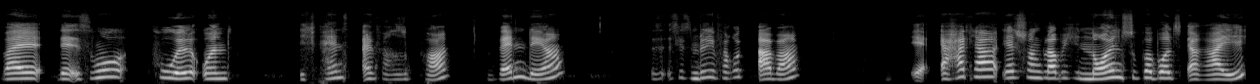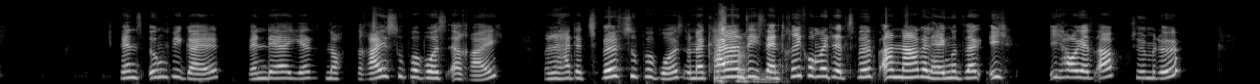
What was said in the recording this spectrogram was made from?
weil der ist so cool und ich fände es einfach super, wenn der das ist jetzt ein bisschen verrückt, aber er er hat ja jetzt schon, glaube ich, 9 Super Bowls erreicht. Ich fände es irgendwie geil, wenn der jetzt noch 3 Super Bowls erreicht und dann hat er 12 Super Bowls und dann kann er sich sein Trikot mit der 12 an 'n Nagel hängen und sagt: „Ich ich hau jetzt ab, schön mit Öl.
